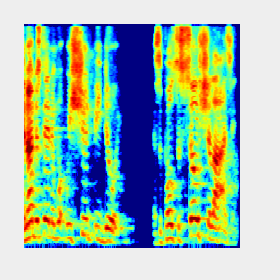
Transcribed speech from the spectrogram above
and understanding what we should be doing as opposed to socializing.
